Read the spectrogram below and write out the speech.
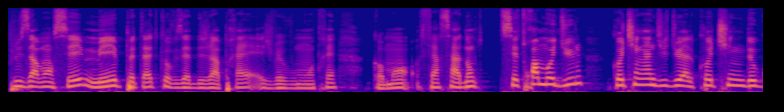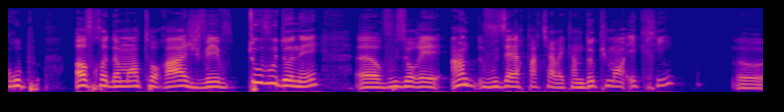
plus avancé, mais peut-être que vous êtes déjà prêt et je vais vous montrer comment faire ça. Donc, ces trois modules, coaching individuel, coaching de groupe, offre de mentorat, je vais tout vous donner. Euh, vous, aurez un, vous allez repartir avec un document écrit, euh,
